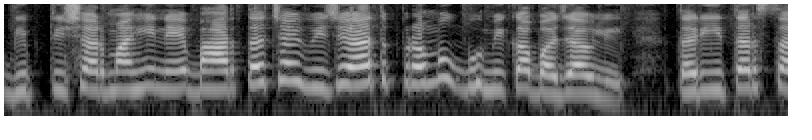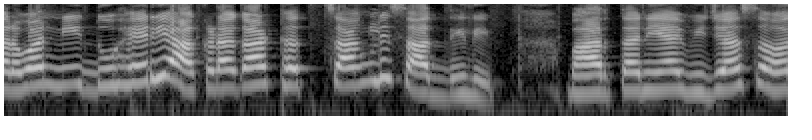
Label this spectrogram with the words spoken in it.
दीप्ती शर्मा हिने भारताच्या विजयात प्रमुख भूमिका बजावली तर इतर सर्वांनी दुहेरी आकडा गाठत चांगली साथ दिली. भारताने या विजयासह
